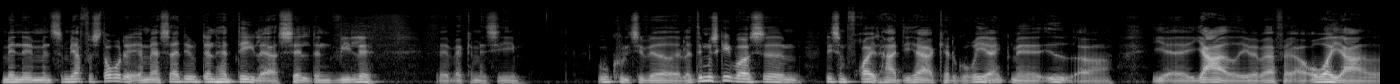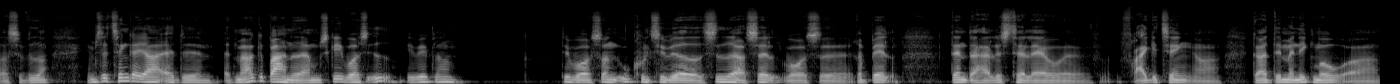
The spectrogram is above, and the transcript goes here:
Men, øh, men som jeg forstår det, jamen, så er det jo den her del af os selv, den vilde, øh, Øh, hvad kan man sige, ukultiveret. Eller det er måske vores, øh, ligesom Freud har de her kategorier, ikke, med id og ja, øh, jaret i hvert fald, og overjaret og så videre. Jamen så tænker jeg, at, øh, at mørkebarnet er måske vores id i virkeligheden. Det er vores sådan ukultiverede side af os selv, vores øh, rebel. Den, der har lyst til at lave øh, frække ting og gøre det, man ikke må, og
